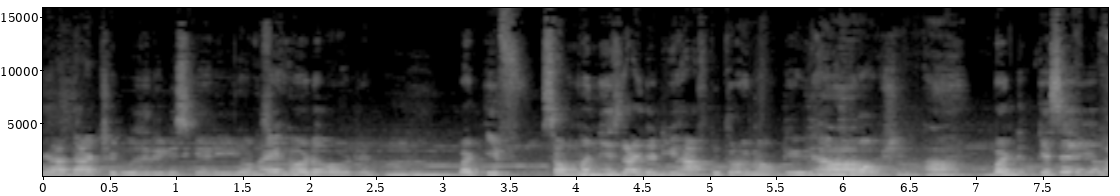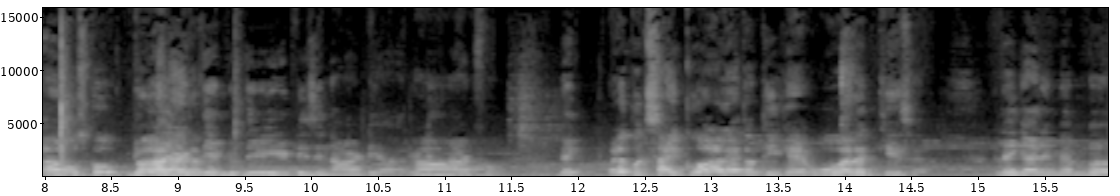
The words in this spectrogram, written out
yeah that shit was really scary Very I scary. heard about it Hmm. But if someone is like that, you have to throw him out. You have हाँ, no option. हाँ But कैसे है हाँ उसको Because at the end of the day, it is an art, यार. It is an हाँ। art form. Like, मतलब कुछ साइको आ गया तो ठीक है वो अलग केस है like I remember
